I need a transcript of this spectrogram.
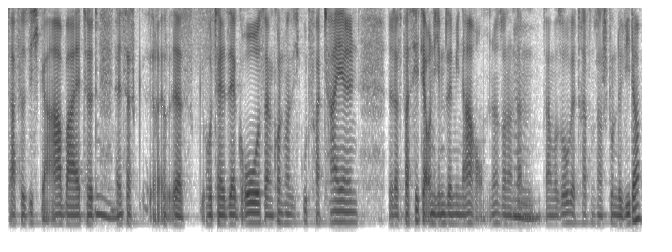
da für sich gearbeitet. Mhm. Dann ist das, das Hotel sehr groß, dann konnte man sich gut verteilen. Das passiert ja auch nicht im Seminarraum, ne? sondern Mhm. dann sagen wir so, wir treffen uns eine Stunde wieder.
